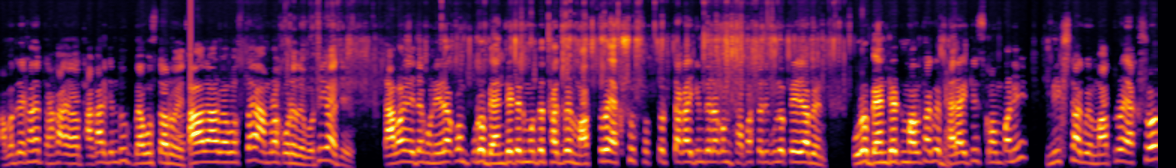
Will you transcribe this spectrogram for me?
আমাদের এখানে থাকা- থাকার কিন্তু ব্যবস্থা রয়েছে। খাওয়া দাওয়ার ব্যবস্থা আমরা করে দেবো, ঠিক আছে? তারপরে এই দেখুন, এরকম পুরো ব্যান্ডেডের মধ্যে থাকবে মাত্র একশো সত্তর টাকায় কিন্তু এরকম ছাপা শাড়িগুলো পেয়ে যাবেন। পুরো ব্যান্ডেড মাল থাকবে, ভ্যারাইটিস কোম্পানি মিক্স থাকবে, মাত্র একশো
